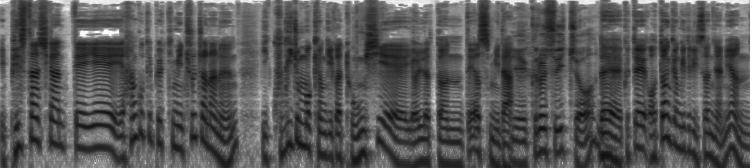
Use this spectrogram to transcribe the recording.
이 비슷한 시간대에 한국 대표팀이 출전하는 이 구기 종목 경기가 동시에 열렸던 때였습니다. 예, 그럴 수 있죠. 네, 그때 어떤 경기들이 있었냐면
